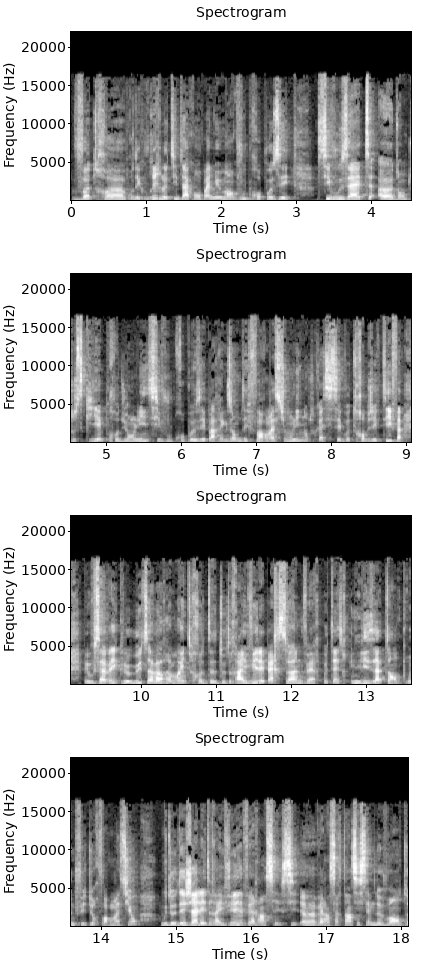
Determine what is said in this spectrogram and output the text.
votre, euh, pour découvrir le type d'accompagnement que vous proposez. Si vous êtes euh, dans tout ce qui est produit en ligne, si vous proposez par exemple des formations en ligne, en tout cas si c'est votre objectif, mais vous savez que le but, ça va vraiment être de, driver les personnes vers peut-être une liste pour une future formation ou de déjà les driver vers un, euh, vers un certain système de vente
